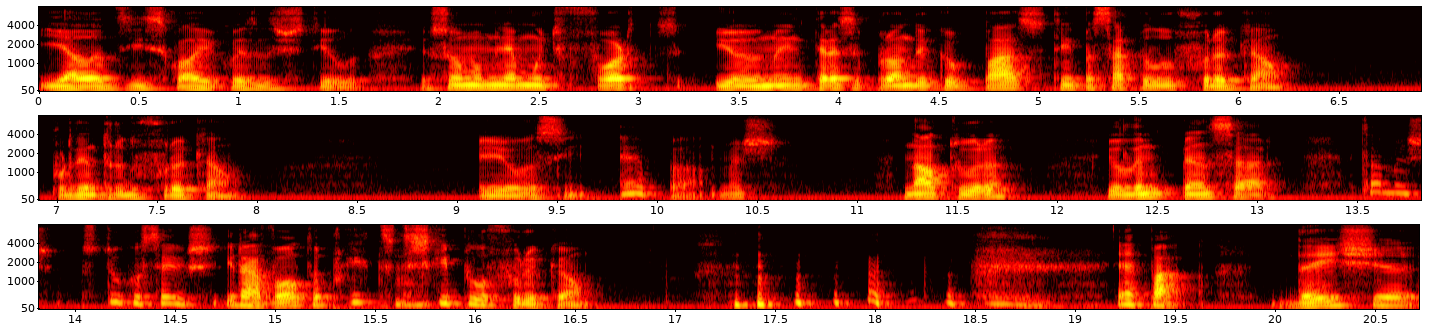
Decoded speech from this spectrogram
e ela disse qualquer coisa do estilo: Eu sou uma mulher muito forte eu não interessa por onde é que eu passo, tenho que passar pelo furacão, por dentro do furacão. E eu assim: É pá, mas na altura eu lembro de pensar: Tá, mas se tu consegues ir à volta, porquê que tu tens que ir pelo furacão? é pá, deixa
